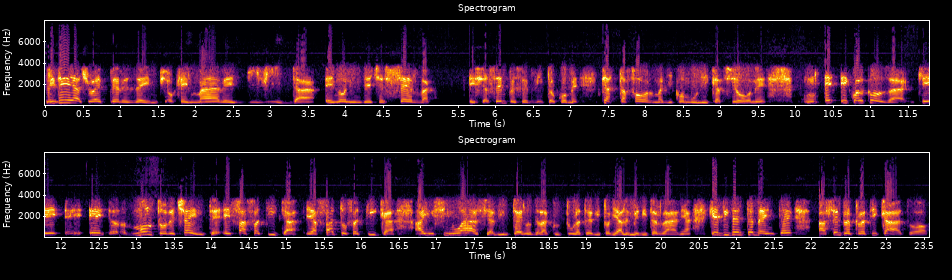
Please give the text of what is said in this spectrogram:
L'idea cioè per esempio che il mare divida e non invece serva e sia sempre servito come piattaforma di comunicazione mm, è, è qualcosa che è, è, eh, molto recente e fa fatica e ha fatto fatica a insinuarsi all'interno della cultura territoriale mediterranea che evidentemente ha sempre praticato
